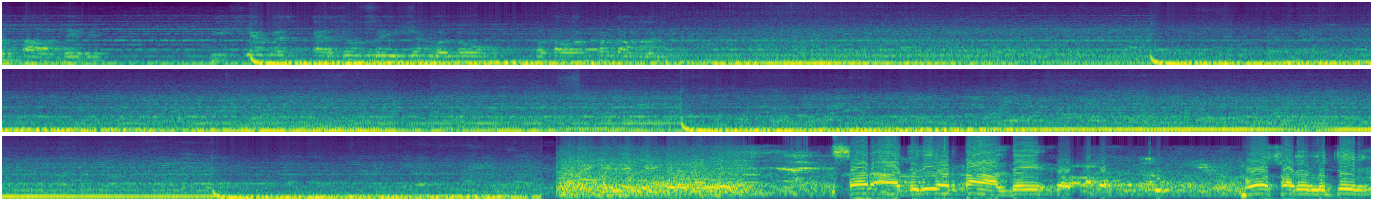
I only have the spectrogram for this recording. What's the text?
ਹੜਤਾਲ ਦੇ ਵਿੱਚ ਪੀਸੀਐਮਐਸ ਐਸੋਸੀਏਸ਼ਨ ਵੱਲੋਂ ਬਤੌਰ ਪ੍ਰਧਾਨ। ਸਰ ਅੱਜ ਦੀ ਹੜਤਾਲ ਦੇ ਬਹੁਤ ਸਾਰੇ ਮੁੱਦੇ ਨੇ।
